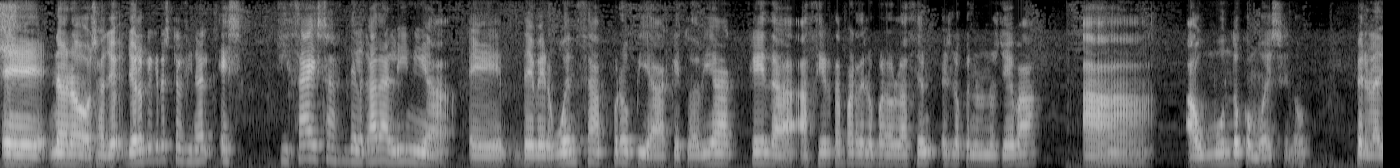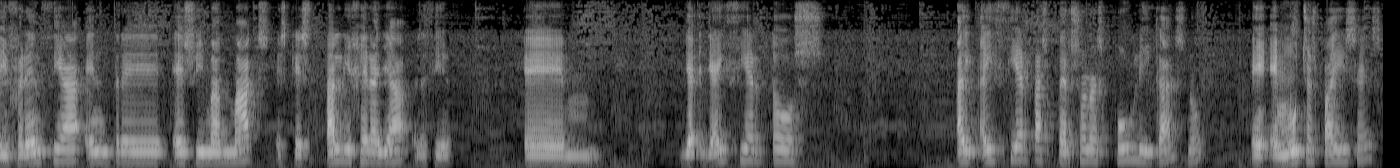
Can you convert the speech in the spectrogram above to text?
Eh, no, no, o sea, yo, yo lo que creo es que al final es quizá esa delgada línea eh, de vergüenza propia que todavía queda a cierta parte de la población es lo que no nos lleva a, un mundo como ese, ¿no? Pero la diferencia entre eso y Mad Max es que es tan ligera ya, es decir, em, ya, hay ciertos. Hay, hay, ciertas personas públicas, ¿no? E, en muchos países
